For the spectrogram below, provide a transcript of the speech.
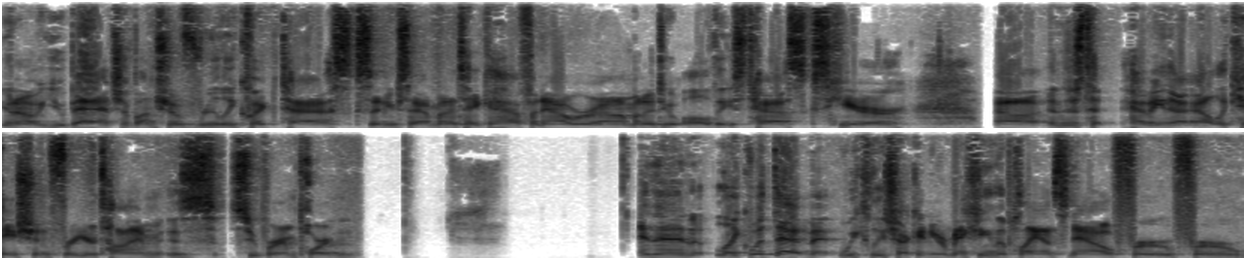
you know you batch a bunch of really quick tasks and you say i'm going to take a half an hour and i'm going to do all these tasks here. Uh, and just having that allocation for your time is super important. And then like with that weekly check-in you're making the plans now for for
